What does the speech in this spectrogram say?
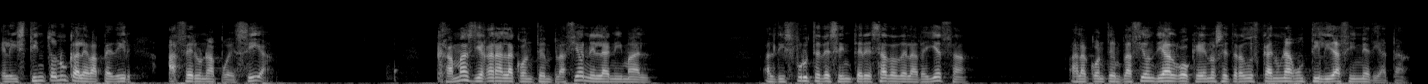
El instinto nunca le va a pedir hacer una poesía. Jamás llegará a la contemplación el animal, al disfrute desinteresado de la belleza, a la contemplación de algo que no se traduzca en una utilidad inmediata.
